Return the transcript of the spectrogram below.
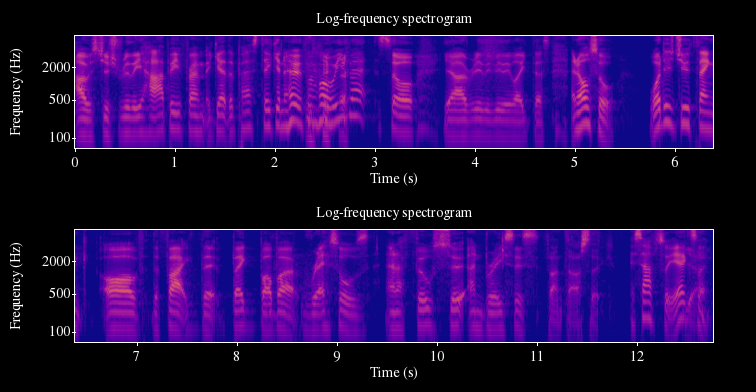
I was just really happy for him to get the piss taken out of him a wee bit. So yeah, I really, really like this. And also, what did you think of the fact that Big Bubba wrestles in a full suit and braces? fantastic. It's absolutely excellent.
